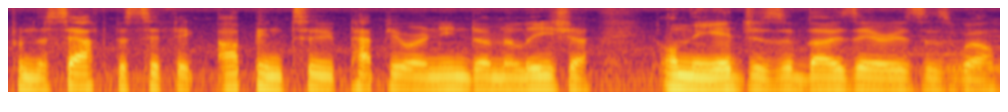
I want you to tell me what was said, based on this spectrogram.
from the South Pacific up into Papua and Indo-Malesia on the edges of those areas as well.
